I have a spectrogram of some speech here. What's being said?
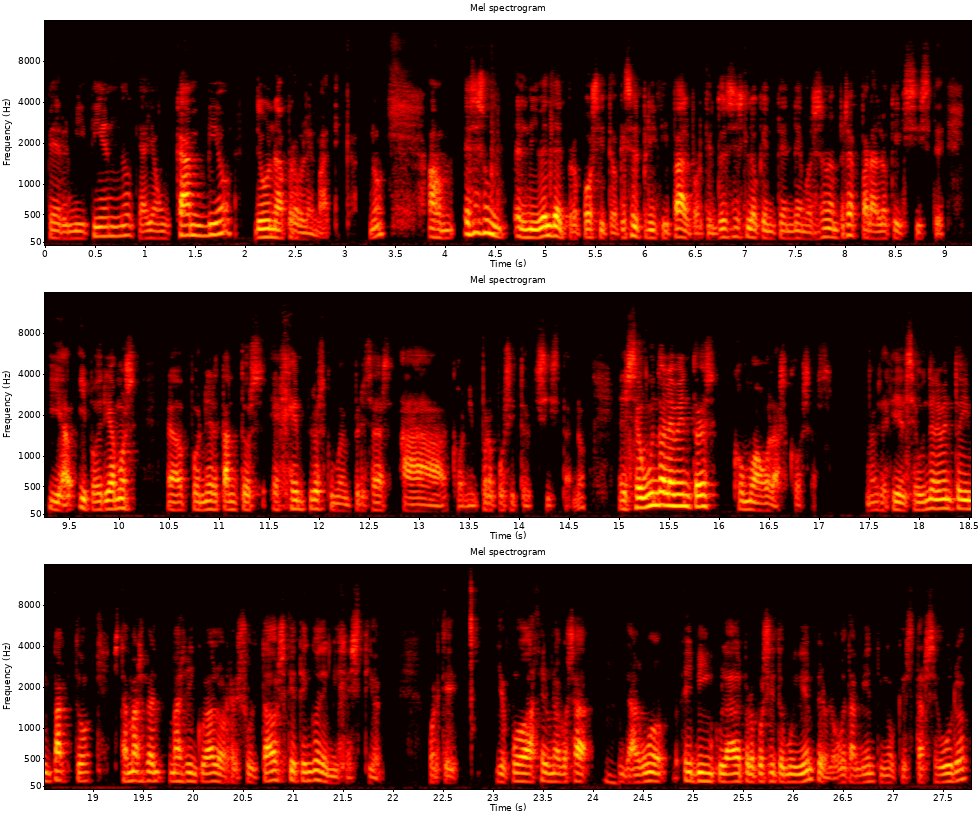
permitiendo que haya un cambio de una problemática. ¿no? ese es el nivel del propósito, que es el principal, porque entonces es lo que entendemos, es una empresa para lo que existe. Y, podríamos eh, poner tantos ejemplos como empresas con propósito existan. ¿no? El segundo elemento es cómo hago las cosas. Es decir, el segundo elemento de impacto está más vinculado a los resultados que tengo de mi gestión. Porque yo puedo hacer una cosa mm. de algo vinculada al propósito muy bien, pero luego también tengo que estar seguro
